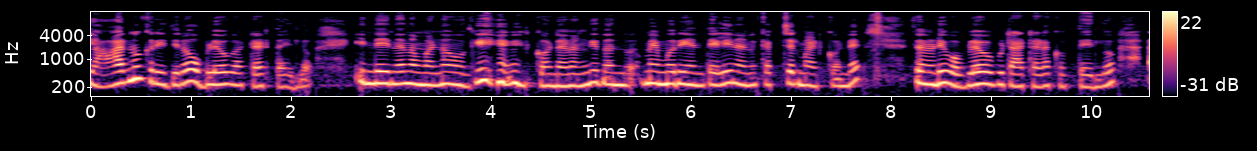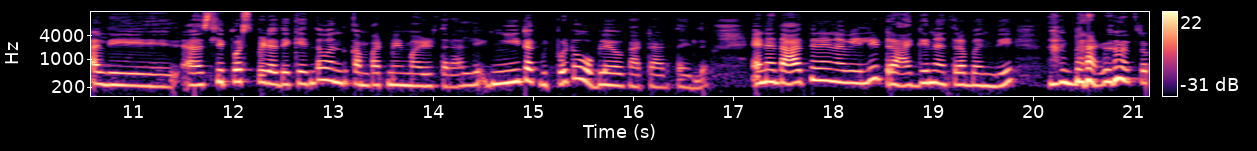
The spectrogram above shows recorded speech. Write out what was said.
ಯಾರನ್ನೂ ಕರೀದಿರೋ ಒಬ್ಬಳೇ ಹೋಗಿ ಆಟ ಆಡ್ತಾ ಇದ್ಲು. ಹಿಂದೆಯಿಂದ ನಮ್ಮ ಅಣ್ಣ ಹೋಗಿ ಇಟ್ಕೊಂಡೆ ನನಗೆ ಇದೊಂದು ಮೆಮೊರಿ ಅಂತೇಳಿ ನಾನು ಕ್ಯಾಪ್ಚರ್ ಮಾಡಿಕೊಂಡೆ. ಸೊ ನೋಡಿ ಒಬ್ಬಳೇ ಹೋಗ್ಬಿಟ್ಟು ಆಟ ಆಡೋಕೆ ಹೋಗ್ತಾಯಿದ್ಲು ಅಲ್ಲಿ ಸ್ಲಿಪ್ಪರ್ಸ್ ಬಿಡೋದಕ್ಕೆ ಅಂತ ಒಂದು ಕಂಪಾರ್ಟ್ಮೆಂಟ್ ಮಾಡಿರ್ತಾರೆ. ಅಲ್ಲಿ ನೀಟಾಗಿ ಬಿಟ್ಬಿಟ್ಟು ಒಬ್ಬಳೇ ಹೋಗಿ ಆಟ ಆಡ್ತಾಯಿದ್ಲು ಆ್ಯಂಡ್ ಅದಾದಮೇಲೆ ನಾವು ಇಲ್ಲಿ ಡ್ರ್ಯಾಗನ್ ಹತ್ರ ಬಂದ್ವಿ. ಡ್ರ್ಯಾಗನ್ ಹತ್ರ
